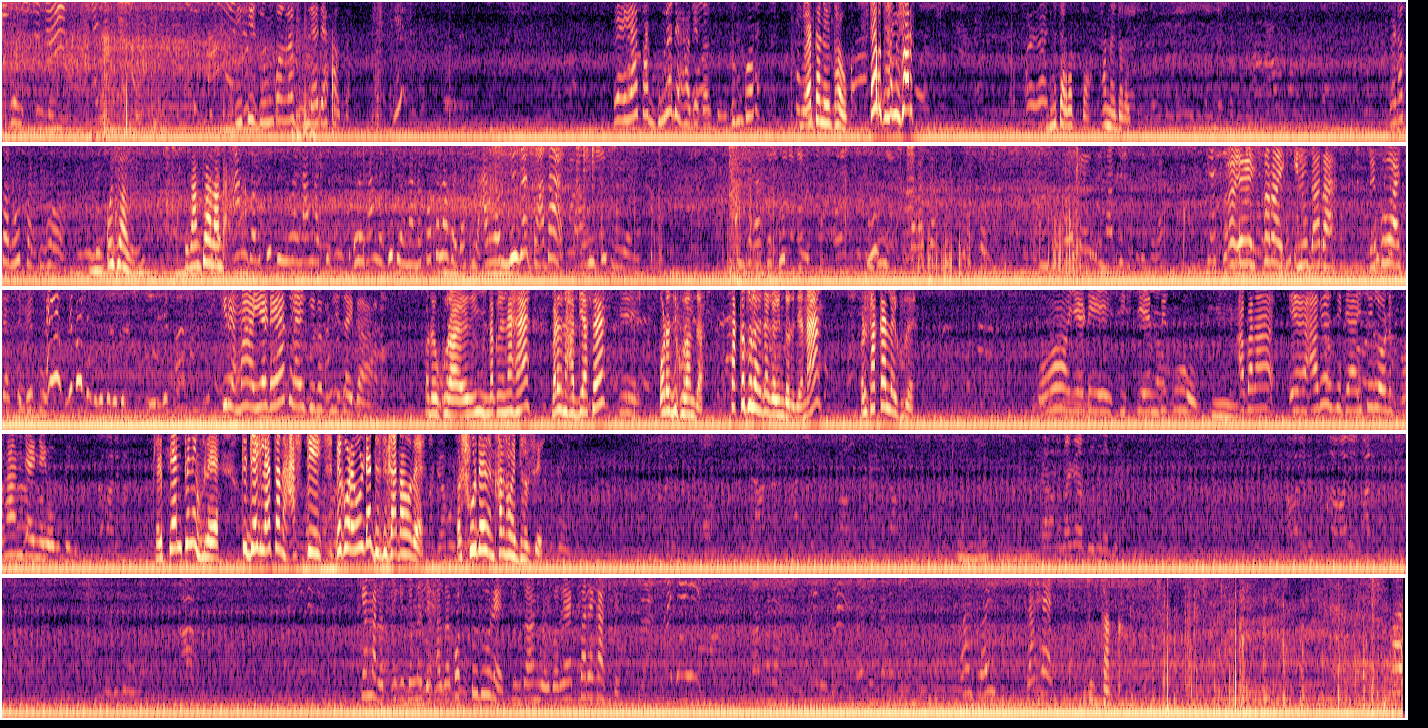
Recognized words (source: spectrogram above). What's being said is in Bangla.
বেশি জুম করলে ভুলে দেখা যায়? এই দূরে দেখা জুম কর। এটা নিয়ে থাকুক হ্যাঁ সর ভূতার বাচ্চা সামনে দাঁড়াইছে। না আমরা কাছে খুঁজছি এই সরাই ইনু দাদা বেকু আইতাছে বেকু কিরে মা এডে একলাই কিরে ঘুরে যাইগা? ওটা ঘোরা ইঞ্জিন রাখলে না হ্যাঁ? বেড়া হাত দিয়ে আছে হ্যাঁ ওটা দিয়ে ঘুরান যা। চাক্কা চলে জায়গা কিন্তু দিয়ে না? ওটা চাক্কা লাই ঘুরে। আবার আগের যেটা আইছিল ওটা ঘুরান যায় নাই আরে পেন পেনি ঘুরে। তুই দেখলে এত হাসতি। বেকরে উল্টে ধরছি গাতার মধ্যে আর সুর দেয় খাম সময় ধরছে। দেখা যায় কত দূরে? কিন্তু আঙ্গুর গলে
